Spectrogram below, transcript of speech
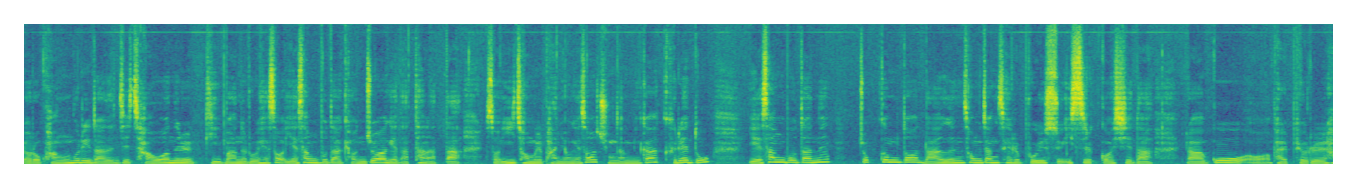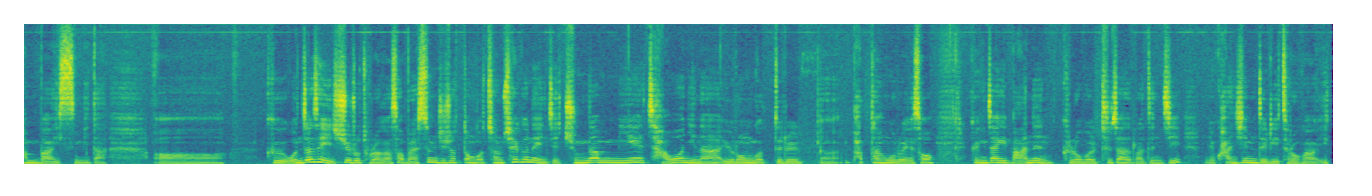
여러 광물이라든지 자원을 기반으로 해서 예상보다 견조하게 나타났다. 그래서 이 점을 반영해서 중남미가 그래도 예상보다는 조금 더 나은 성장세를 보일 수 있을 것이다라고 어, 발표를 한 바 있습니다. 어, 그 원자재 이슈로 돌아가서 말씀 주셨던 것처럼 최근에 이제 중남미의 자원이나 이런 것들을 어, 바탕으로 해서 굉장히 많은 글로벌 투자라든지 관심들이 들어가 있.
